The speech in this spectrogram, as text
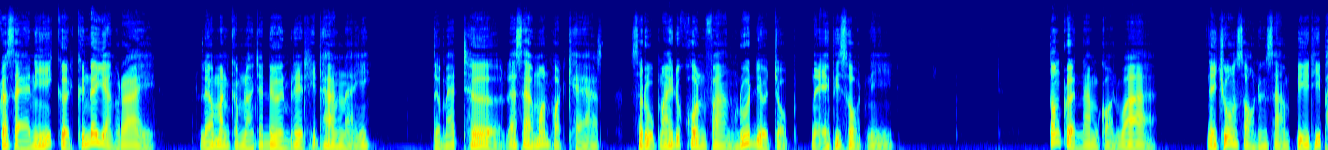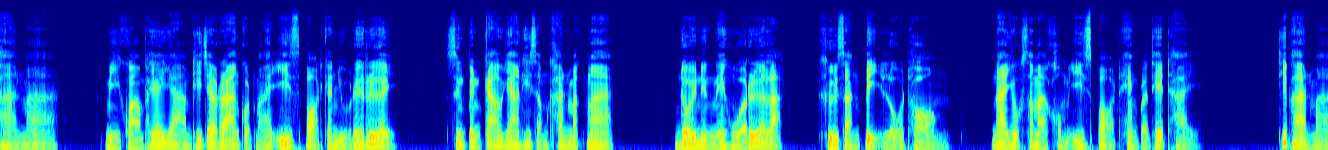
กระแสนี้เกิดขึ้นได้อย่างไร แล้วมันกำลังจะเดินไปในทิศทางไหน The Matter และ Salmon Podcast สรุปมาให้ทุกคนฟังรวดเดียวจบใน episode นี้ ต้องเกริ่นนำก่อนว่า ในช่วง 2-3 ปีที่ผ่านมา มีความพยายามที่จะร่างกฎหมาย e-sport กันอยู่เรื่อยๆ ซึ่งเป็นก้าวย่างที่สำคัญมากๆ โดยหนึ่งในหัวเรือหลัก คือสันติโหลทอง นายกสมาคม e-sport แห่งประเทศไทย ที่ผ่านมา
